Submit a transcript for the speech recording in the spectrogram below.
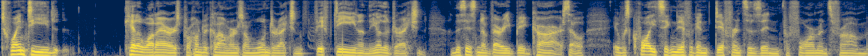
twenty kilowatt hours per hundred kilometers on one direction, fifteen in the other direction, and this isn't a very big car, so it was quite significant differences in performance from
